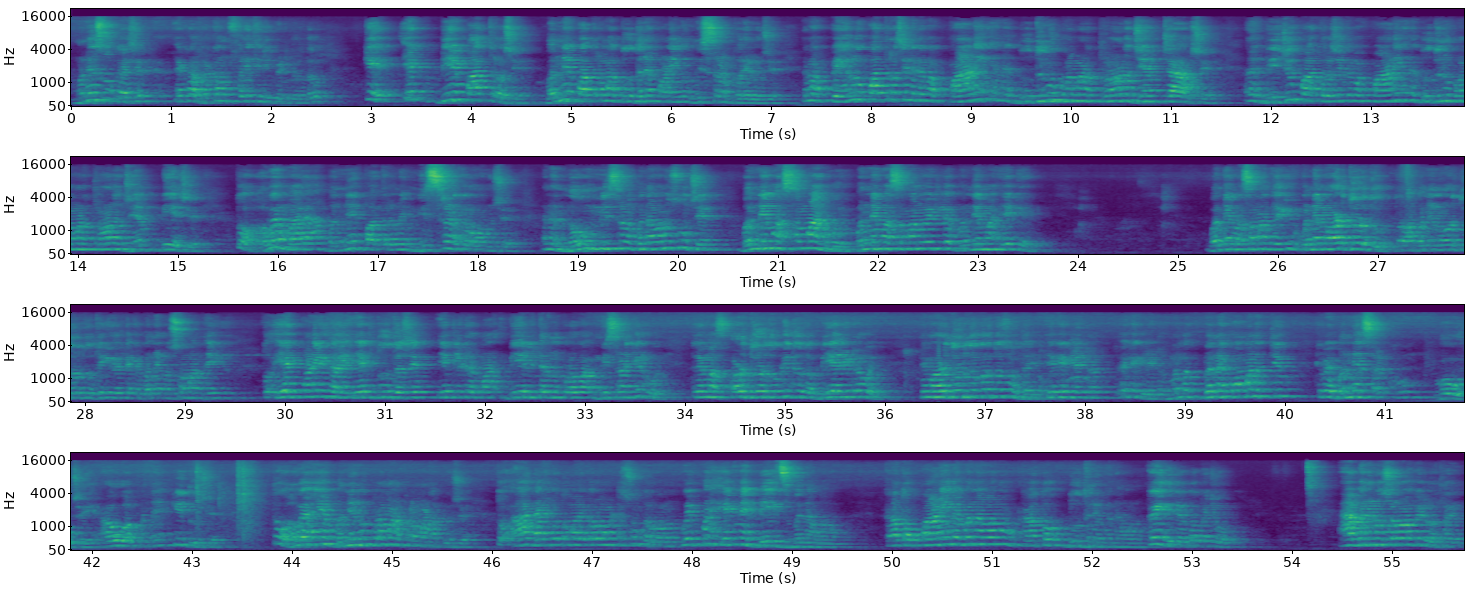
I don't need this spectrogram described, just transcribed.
મને શું કહે છે? એક રકમ ફરીથી રિપીટ કરી દઉં કે એક બે પાત્ર છે. બંને પાત્રમાં દૂધ અને પાણીનું મિશ્રણ ભરેલું છે. એમાં પહેલું પાત્ર છે ને તેમાં પાણી અને દૂધનું પ્રમાણ ત્રણ જેમ ચાર છે. અને બીજું પાત્ર છે તેમાં પાણી અને દૂધનું પ્રમાણ ત્રણ જેમ બે છે. તો હવે મારે આ બંને પાત્રને મિશ્રણ કરવાનું છે. અને નવું મિશ્રણ બનાવવાનું શું છે? બંનેમાં સમાન હોય. બંનેમાં સમાન હોય એટલે બંનેમાં એક એક. બંનેમાં સમાન થઈ ગયું. બંનેમાં અડધું અડધું. તો આ બંનેનું અડધું અડધું થઈ ગયું એટલે કે બંનેનું સમાન થઈ ગયું. તો એક પાણી થાય, એક દૂધ હશે. એક લીટર પાણી, બે લીટરનું પ્રવાહ મિશ્રણ કર્યું હોય, તો એમાં અડધું અડધું કીધું તો બે લીટર હોય. તેમાં અડધું અડધું કરો તો શું થાય? એક એક લીટર. એક એક લીટર. મતલબ બંને કોમન જ થયું કે ભાઈ બંને સરખું હોવું જોઈએ, આવું આપણને કીધું છે. તો હવે અહીંયા બંનેનું પ્રમાણ પ્રમાણ આપ્યું છે. તો આ દાખલો તમારે કરવા માટે શું કરવાનું? કોઈ પણ એકને બેઝ બનાવવાનો. કાં તો પાણીને બનાવવાનો, કાં તો દૂધને બનાવવાનો. કઈ રીતે? તો કે જો આ બંનેનો સરવાળો કેટલો થાય?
